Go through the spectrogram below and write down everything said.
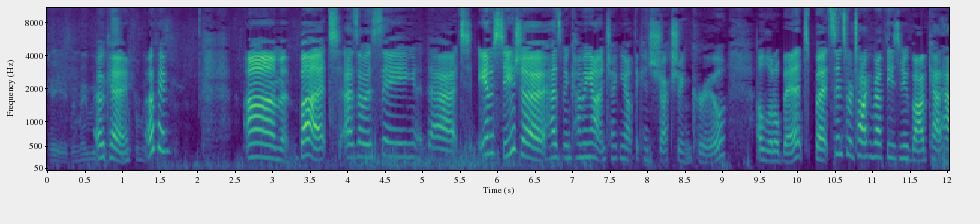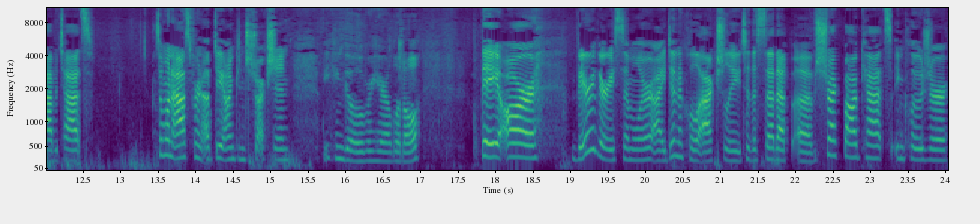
cave, and maybe we Okay. Can see it from a Okay. distance. Um, but as I was saying, that Anastasia has been coming out and checking out the construction crew a little bit. But since we're talking about these new bobcat habitats, someone asked for an update on construction. We can go over here a little. They are very, very similar, identical actually, to the setup of Shrek Bobcats enclosure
